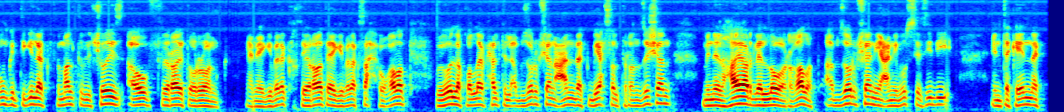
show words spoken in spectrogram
ممكن تجي لك في multiple choice أو في right or wrong يعني يجيب لك اختيارات يجيب لك صح وغلط ويقول لك والله في حالة ال absorption عندك بيحصل transition من ال higher لل lower غلط. absorption يعني بص يا سيدي أنت كأنك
